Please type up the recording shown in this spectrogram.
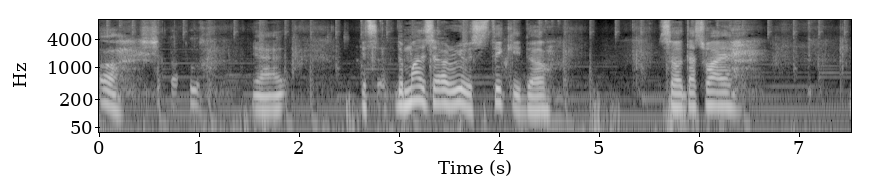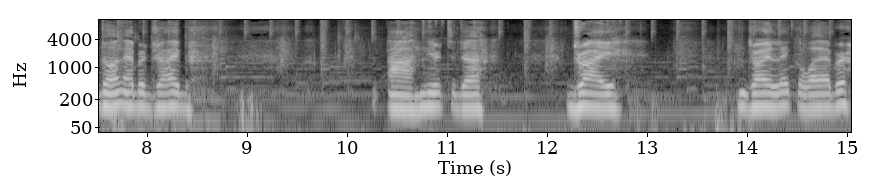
oh yeah it's the muds are really sticky though. So that's why don't ever drive uh, near to the dry dry lake or whatever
